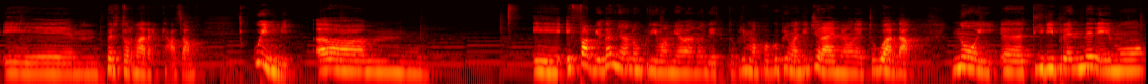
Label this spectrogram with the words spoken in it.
e, ehm, per tornare a casa. Quindi um, e, e, Fabio e Damiano prima mi avevano detto, prima, poco prima di girare, mi avevano detto guarda, noi eh, ti riprenderemo,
